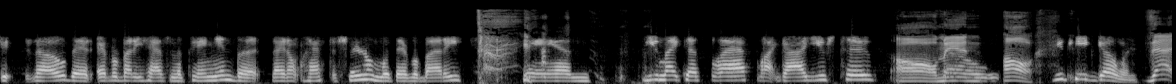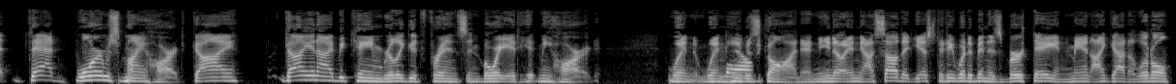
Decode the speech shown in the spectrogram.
you know that everybody has an opinion, but they don't have to share them with everybody. and you make us laugh like Guy used to. Oh man. oh, you keep going. That that warms my heart. Guy Guy and I became really good friends and boy it hit me hard when when he was gone. And you know, and I saw that yesterday would have been his birthday and man, I got a little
